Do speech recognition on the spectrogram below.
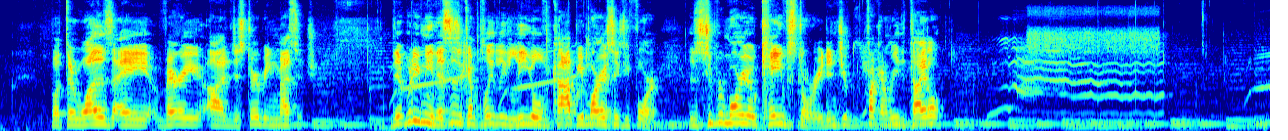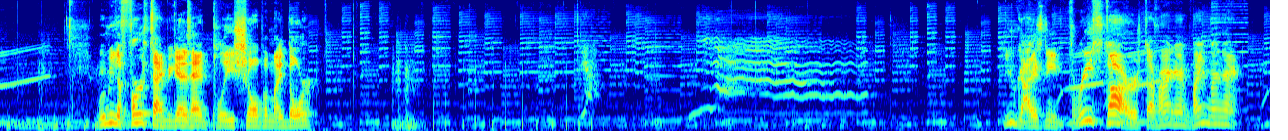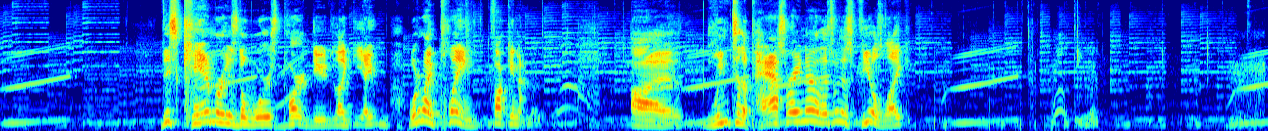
but there was a very uh, disturbing message. What do you mean? This is a completely legal copy of Mario 64. This is Super Mario Cave Story. Didn't you fucking read the title? Wouldn't be the first time you guys had police show up at my door. You guys need three stars to fucking... This camera is the worst part, dude. Like, I, what am I playing? Fucking, uh, Link to the Past right now? That's what this feels like.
